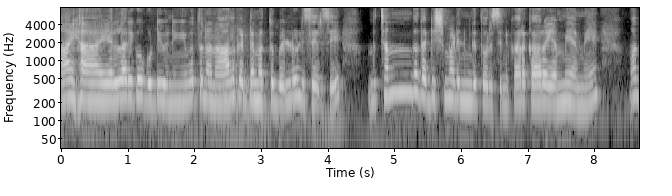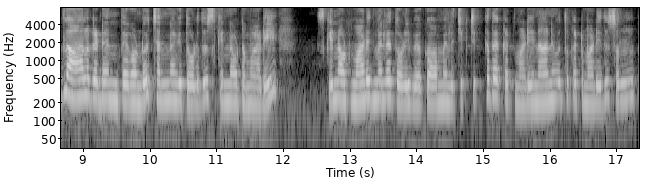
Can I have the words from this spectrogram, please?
ಹಾಯ್ ಹಾಯ್ ಎಲ್ಲರಿಗೂ ಗುಡ್ ಈವ್ನಿಂಗ್ ಇವತ್ತು ನಾನು ಆಲೂಗಡ್ಡೆ ಮತ್ತು ಬೆಳ್ಳುಳ್ಳಿ ಸೇರಿಸಿ ಒಂದು ಚಂದದ ಡಿಶ್ ಮಾಡಿ ನಿಮಗೆ ತೋರಿಸ್ತೀನಿ. ಖಾರ ಖಾರ ಎಮ್ಮೆ ಎಮ್ಮೆ ಮೊದಲು ಆಲೂಗಡ್ಡೆಯನ್ನು ತಗೊಂಡು ಚೆನ್ನಾಗಿ ತೊಳೆದು ಸ್ಕಿನ್ ಔಟ್ ಮಾಡಿ ಸ್ಕಿನ್ ಔಟ್ ಮಾಡಿದ ಮೇಲೆ ತೊಳಿಬೇಕು. ಆಮೇಲೆ ಚಿಕ್ಕ ಚಿಕ್ಕದಾಗಿ ಕಟ್ ಮಾಡಿ, ನಾನಿವತ್ತು ಕಟ್ ಮಾಡಿದ್ದು ಸ್ವಲ್ಪ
